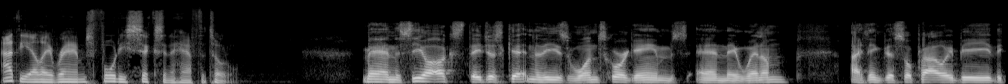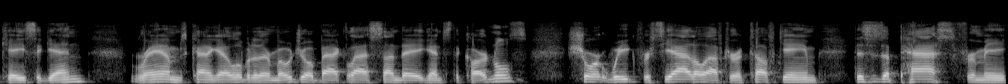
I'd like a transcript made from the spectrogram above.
at the LA Rams, 46 and a half the total. Man, the Seahawks, they just get into these one score games and they win them. I think this will probably be the case again. Rams kind of got a little bit of their mojo back last Sunday against the Cardinals. Short week for Seattle after a tough game. This is a pass for me.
